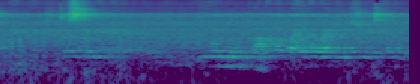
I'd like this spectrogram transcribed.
ಸುಪ್ರೀಂ ಕೋರ್ಟ್ ಜಡ್ಜಸ್ಗಳ ಮೇಲೆ ಈ ಒಂದು ಕಾನೂನು ಬಾಹಿರವಾಗಿ ಸೂಚಿಸ್ತಕ್ಕಂಥ ಕೆಲಸವನ್ನು ಮಾಡ್ತಾ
